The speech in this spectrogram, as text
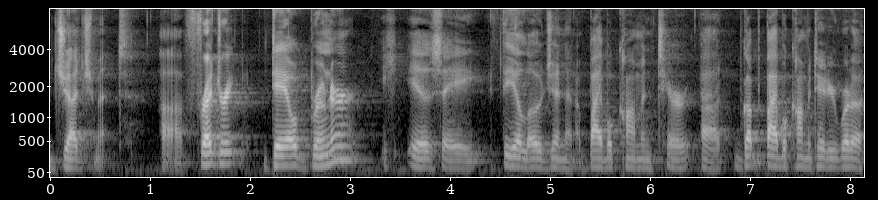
judgment. Uh, Frederick Dale Bruner is a theologian and a Bible commentary. Uh, Bible commentator. He wrote a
